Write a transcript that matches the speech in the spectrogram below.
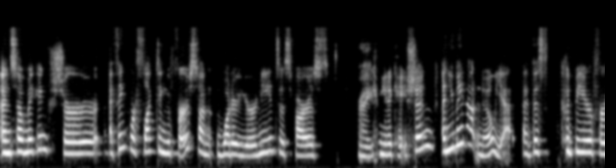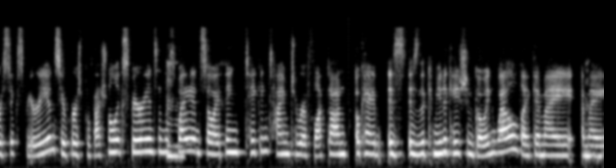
And so making sure, I think reflecting first on what are your needs as far as right communication and you may not know yet at this could be your first experience your first professional experience in this mm-hmm. way and so i think taking time to reflect on okay is is the communication going well like am i am mm-hmm. i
